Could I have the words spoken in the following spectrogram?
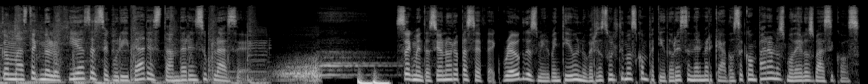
con más tecnologías de seguridad estándar en su clase. Segmentación Euro Pacific Rogue 2021 versus últimos competidores en el mercado. Se comparan los modelos básicos.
